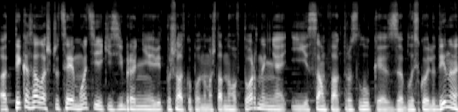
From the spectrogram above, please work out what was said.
Е, Ти казала, що це емоції, які зібрані від початку повномасштабного вторгнення, і сам факт розлуки з близькою людиною.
